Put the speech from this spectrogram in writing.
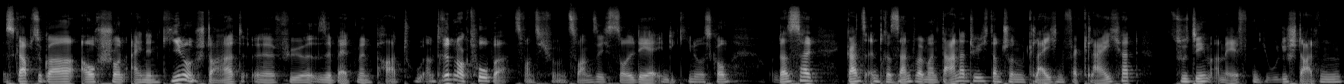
es gab sogar auch schon einen Kinostart äh, für The Batman Part 2. Am 3. Oktober 2025 soll der in die Kinos kommen. Und das ist halt ganz interessant, weil man da natürlich dann schon einen gleichen Vergleich hat zu dem am 11. Juli starten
